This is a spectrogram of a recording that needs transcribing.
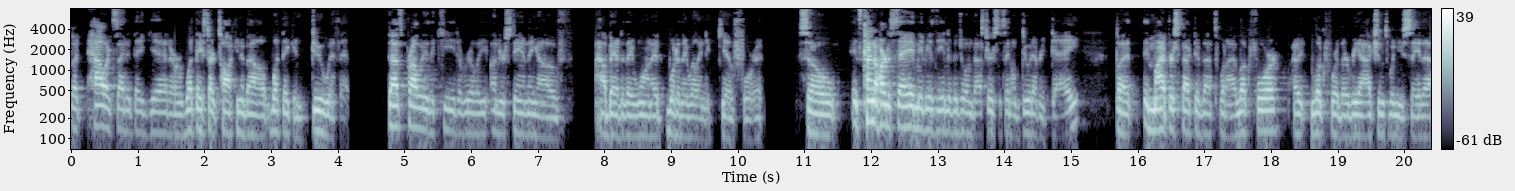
But how excited they get or what they start talking about, what they can do with it. That's probably the key to really understanding of how bad do they want it? What are they willing to give for it? So it's kind of hard to say, maybe as the individual investor, since they don't do it every day. But in my perspective, that's what I look for. I look for their reactions when you say that.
